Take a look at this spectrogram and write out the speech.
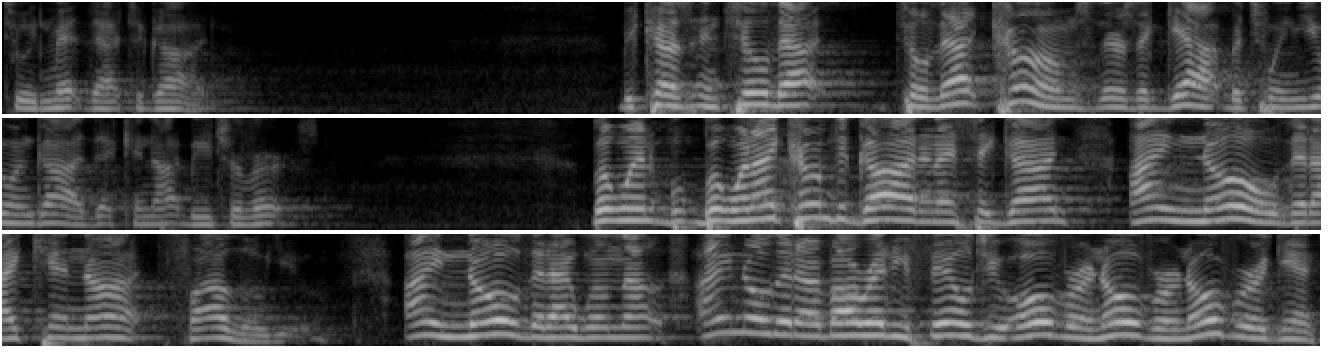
to admit that to God. Because until that, until that comes, there's a gap between you and God that cannot be traversed. But when, but when I come to God and I say, God, I know that I cannot follow you. I know that I will not, I know that I've already failed you over and over and over again.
